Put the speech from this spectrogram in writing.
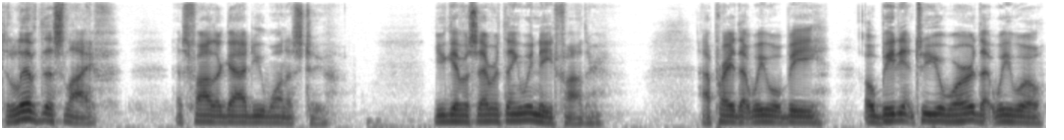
to live this life as Father God you want us to. You give us everything we need, Father. I pray that we will be obedient to your word, that we will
